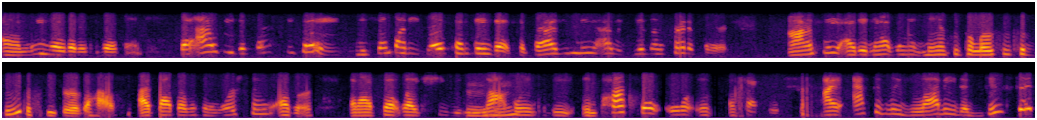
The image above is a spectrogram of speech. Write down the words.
Um, we know that it's broken. But I would be the first to say when somebody does something that surprises me, I would give them credit for it. Honestly, I did not want Nancy Pelosi to be the Speaker of the House. I thought that was the worst thing ever, and I felt like she was not Mhm. going to be impactful or effective. I actively lobbied against it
